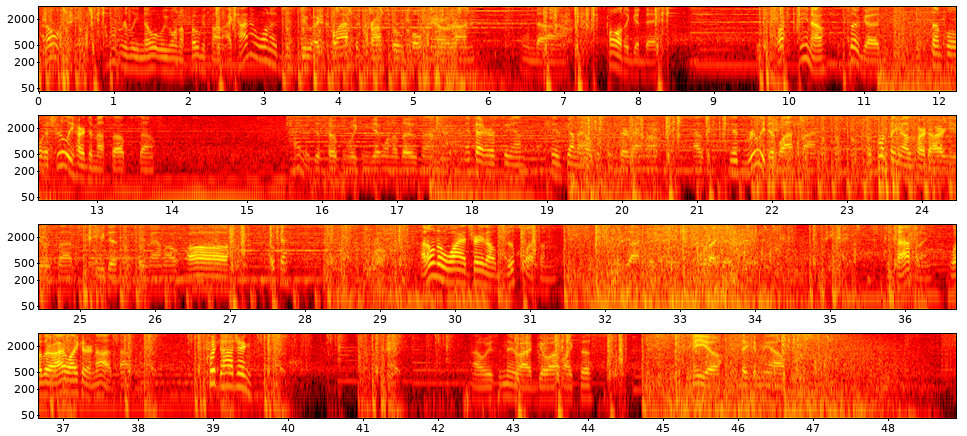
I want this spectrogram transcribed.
I don't, I don't really know what we want to focus on. I kind of want to just do a classic crossbow bolt marrow run and uh, call it a good day. You know, it's so good. It's simple. It's really hard to mess up, so kind of just hoping we can get one of those in. Impact Wrists again. It's gonna help us conserve ammo, as it really did last time. That's one thing that was hard to argue is that we didn't save ammo. Uh, okay. I don't know why I traded out this weapon exactly what I did. It's happening. Whether I like it or not, it's happening. Quit dodging! I always knew I'd go out like this. Neo, taking me out.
